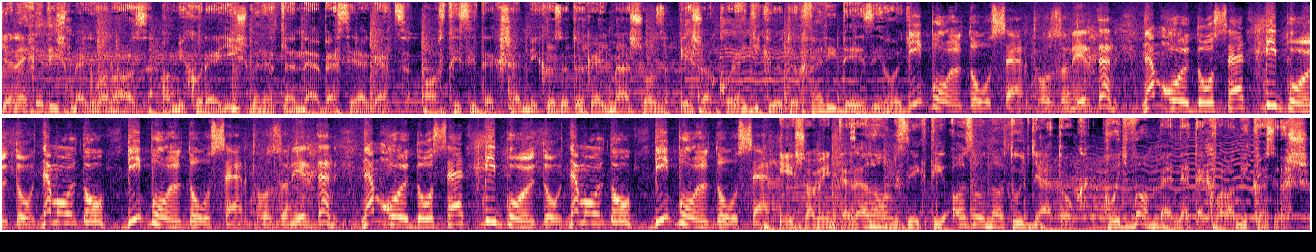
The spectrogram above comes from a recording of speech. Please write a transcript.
Ugye neked is megvan az, amikor egy ismeretlennel beszélgetsz, azt hiszitek semmi közöttök egymáshoz, és akkor egyik őtök felidézi, hogy Biboldószert hozzon, érted? Nem oldószert, biboldó. Nem oldó, biboldószert hozzon, érted? Nem oldószert, biboldó. Nem oldó, biboldószert. és amint ez elhangzik, ti azonnal tudjátok, hogy van bennetek valami közös.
